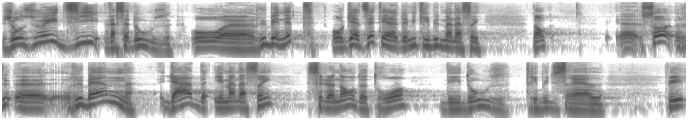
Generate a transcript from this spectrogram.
Josué dit, verset 12, aux Rubénites, aux Gadites et à la demi-tribu de Manassé. Donc, ça, Ruben, Gad et Manassé, c'est le nom de trois des douze tribus d'Israël. Puis,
